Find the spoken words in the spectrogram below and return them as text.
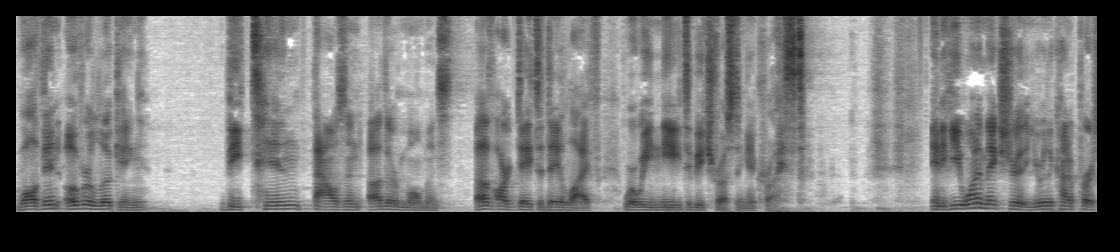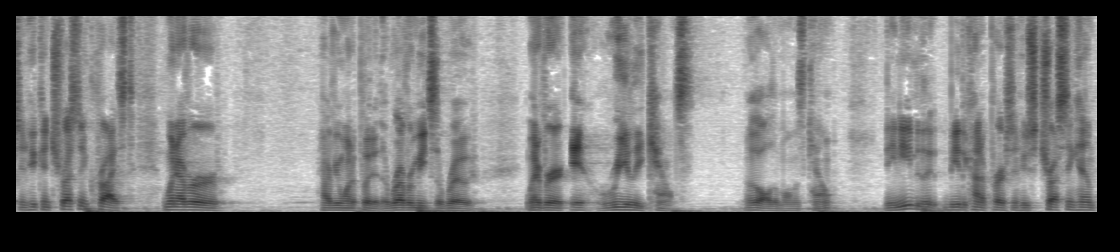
while then overlooking the 10,000 other moments of our day to day life where we need to be trusting in Christ. and if you want to make sure that you're the kind of person who can trust in Christ whenever, however you want to put it, the rubber meets the road, whenever it really counts, all the moments count, you need to be the kind of person who's trusting Him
